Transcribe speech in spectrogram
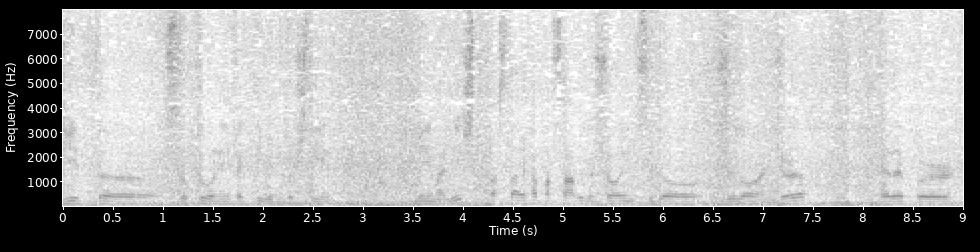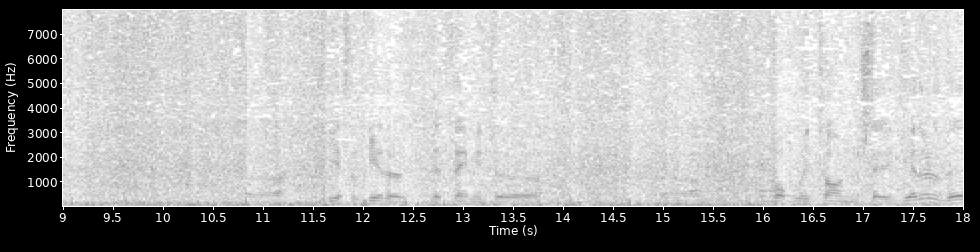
gjithë strukturën e infektivit në Prishtinë minimalisht, pastaj hap pas hapi do shohim si do zhvillohen gjërat edhe për pjesën tjetër le të themi të popullit tonë në shtetin tjetër dhe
